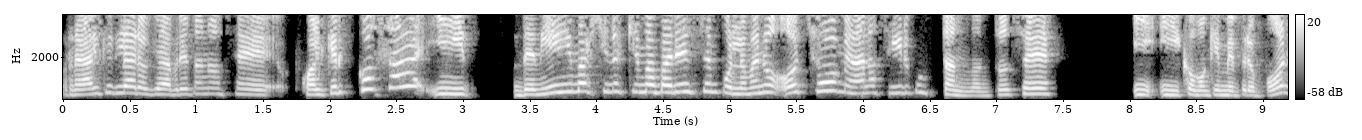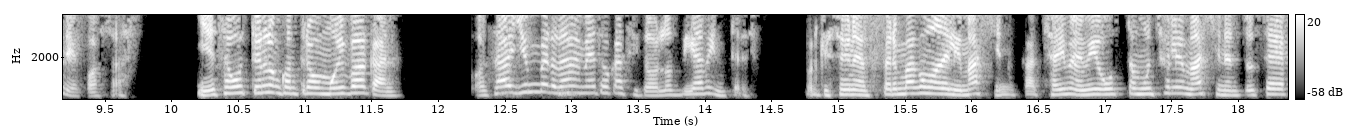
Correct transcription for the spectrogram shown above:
Real que claro, que aprieto, no sé, cualquier cosa y de 10 imágenes que me aparecen, por lo menos 8 me van a seguir gustando. Entonces, y, y como que me propone cosas. Y esa cuestión lo encuentro muy bacán. O sea, yo en verdad me meto casi todos los días a Pinterest, porque soy una enferma como de la imagen, ¿cachai? A mí me gusta mucho la imagen, entonces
